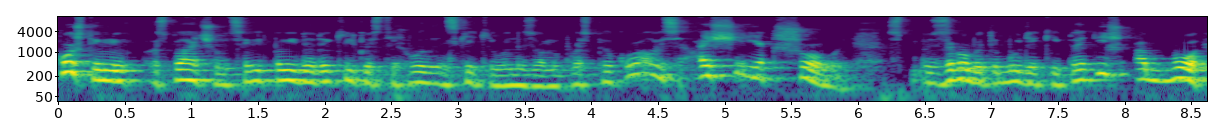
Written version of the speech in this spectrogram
Кошти їм сплачуються відповідно до кількості хвилин, скільки вони з вами проспілкувалися. А ще якщо ви зробите будь-який платіж або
